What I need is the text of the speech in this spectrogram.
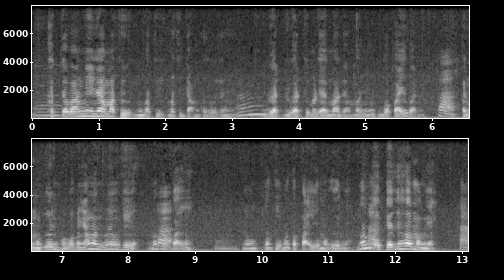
อืมคัจจวานมีเนี่ยมาถือมันสิมันสิดำเขาเลยอืมเลือดเลือดที่มันแรงมากเนี่ยมันบ่ไปก่อนค่ะคันหมองอื่นผมว่าเป็นหยังมันมันบางทีมันก็ไปอืมน้องบางทีมันก็ไปหมองอื่นเนี่ยมันจะเป็นที่เขามองไงค่ะ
